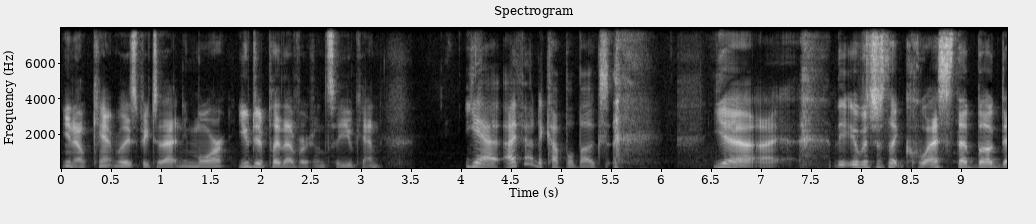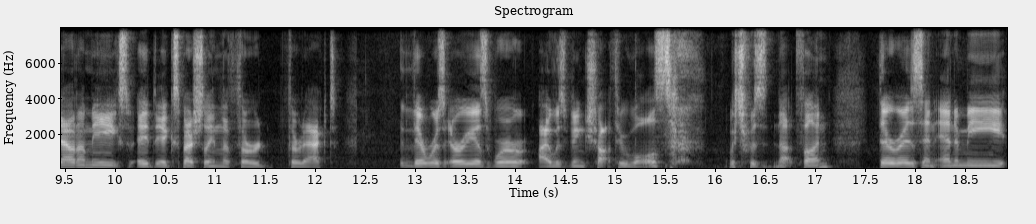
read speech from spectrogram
you know, can't really speak to that anymore. You did play that version, so you can. Yeah, I found a couple bugs. Yeah, I, it was just like quests that bugged out on me, especially in the third third act. There was areas where I was being shot through walls, which was not fun. There is an enemy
